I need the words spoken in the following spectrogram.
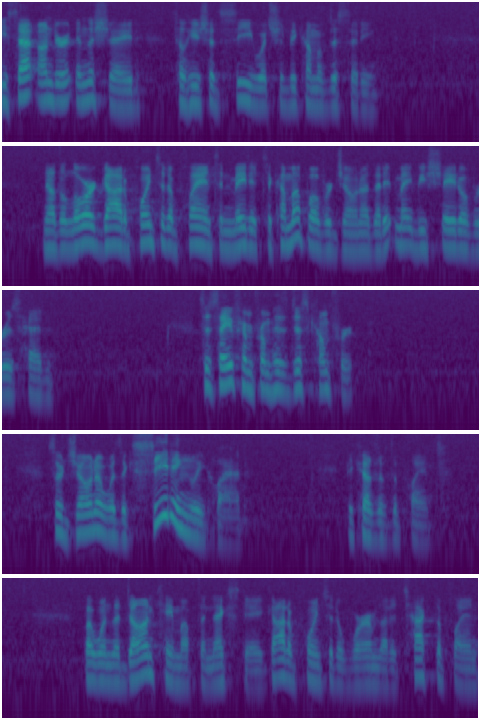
He sat under it in the shade till he should see what should become of the city. Now the Lord God appointed a plant and made it to come up over Jonah that it may be shade over his head, to save him from his discomfort. So Jonah was exceedingly glad because of the plant. But when the dawn came up the next day, God appointed a worm that attacked the plant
